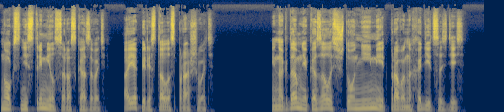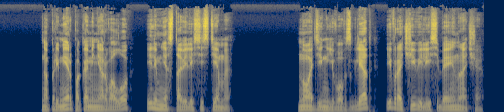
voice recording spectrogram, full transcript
Нокс не стремился рассказывать, а я перестала спрашивать. Иногда мне казалось, что он не имеет права находиться здесь. Например, пока меня рвало или мне ставили системы. Но один его взгляд, и врачи вели себя иначе.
